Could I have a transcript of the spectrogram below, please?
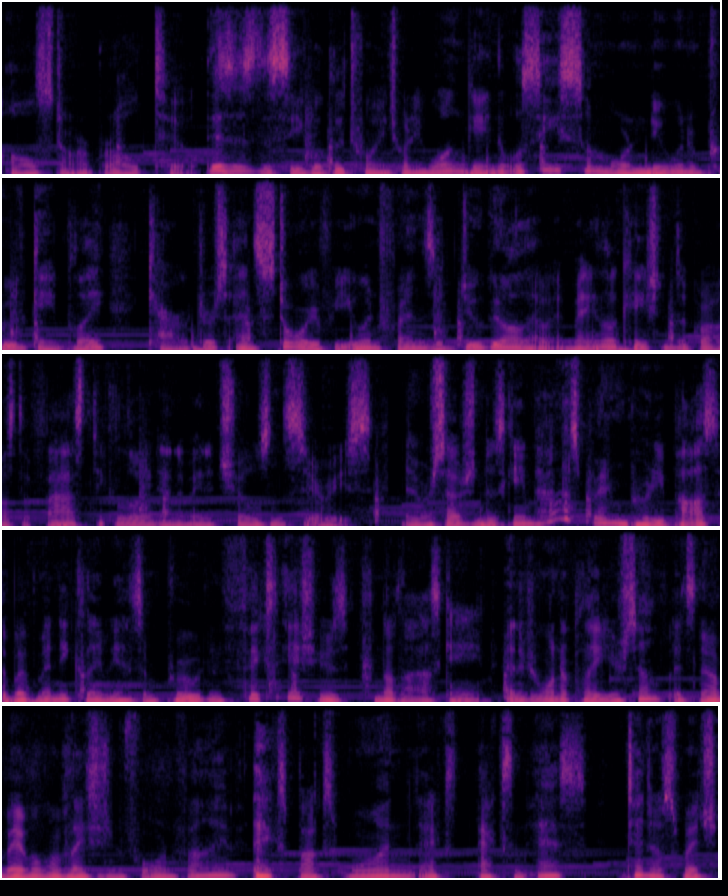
All-Star Brawl 2. This is the sequel to the 2021 game that will see some more new and improved gameplay, characters, and story for you and friends that do get all out in many locations across the vast Nickelodeon animated shows and series. Now, reception of this game has been pretty positive, with many claiming it has improved and fixed issues from the last game. And if you want to play it yourself, it's now available on PlayStation 4 and 5, Xbox One, X, X and S, Nintendo Switch,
